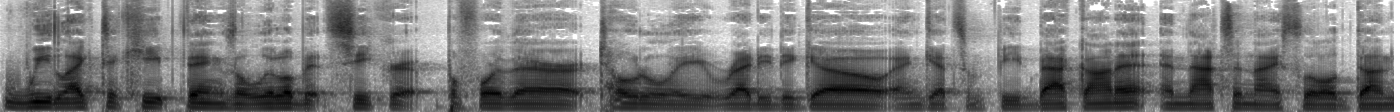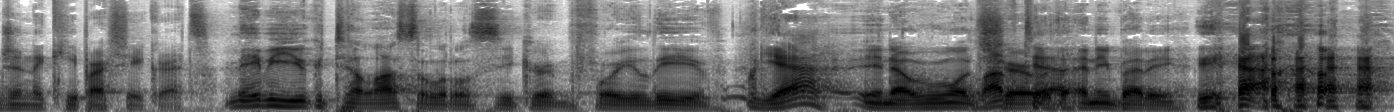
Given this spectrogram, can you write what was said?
we like to keep things a little bit secret before they're totally ready to go and get some feedback on it. And that's a nice little dungeon to keep our secrets. Maybe you could tell us a little secret before you leave. Yeah. You know, we won't Love share to. it with anybody. Yeah.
